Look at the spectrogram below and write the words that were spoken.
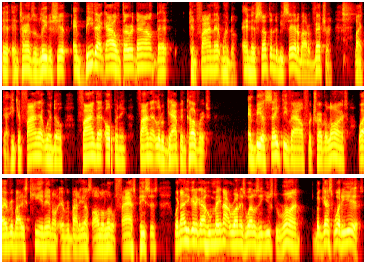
in, in terms of leadership and be that guy on third down that can find that window. And there's something to be said about a veteran like that. He can find that window, find that opening, find that little gap in coverage, and be a safety valve for Trevor Lawrence while everybody's keying in on everybody else, all the little fast pieces. Well, now you get a guy who may not run as well as he used to run, but guess what he is?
